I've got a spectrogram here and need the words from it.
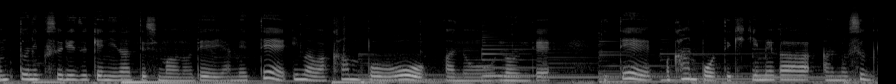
本当に薬漬けになってしまうのでやめて今は漢方をあの飲んでいて、まあ、漢方って効き目があのすぐ効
